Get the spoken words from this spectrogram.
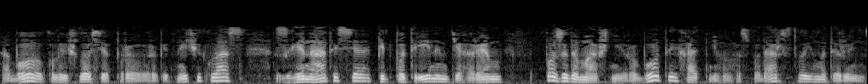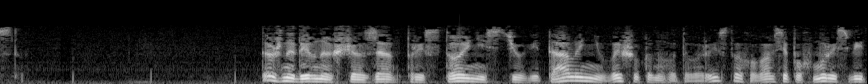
або, коли йшлося про робітничий клас, згинатися під потрійним тягарем позадомашньої роботи, хатнього господарства і материнства. Тож не дивно, що за пристойністю віталень вишуканого товариства ховався похмурий світ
